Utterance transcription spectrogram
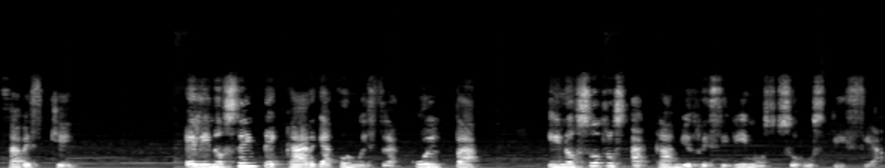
¿Sabes qué? El inocente carga con nuestra culpa y nosotros a cambio recibimos su justicia.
